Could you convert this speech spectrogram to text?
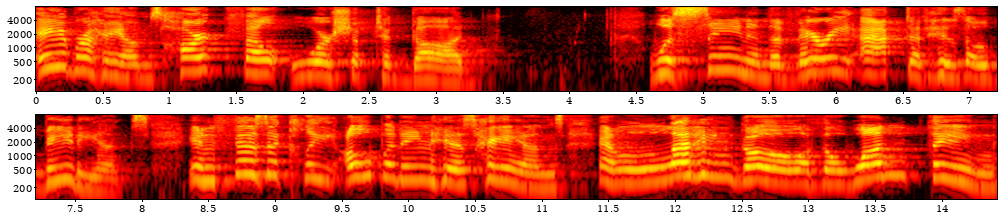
Abraham's heartfelt worship to God was seen in the very act of his obedience, in physically opening his hands and letting go of the one thing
